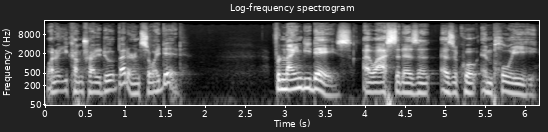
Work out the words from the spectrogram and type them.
why don't you come try to do it better? And so I did. For 90 days, I lasted as a as a quote employee,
